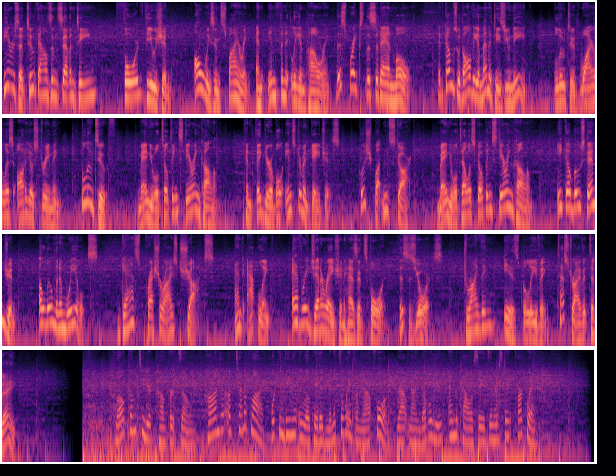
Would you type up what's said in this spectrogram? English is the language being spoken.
Here's a 2017 Ford Fusion. Always inspiring and infinitely empowering, this breaks the sedan mold. It comes with all the amenities you need Bluetooth wireless audio streaming, Bluetooth, manual tilting steering column, configurable instrument gauges, push button start, manual telescoping steering column, EcoBoost engine, aluminum wheels, gas pressurized shocks, and AppLink. Every generation has its Ford. This is yours. Driving is believing. Test drive it today. Welcome to your comfort zone. Honda of Tenafly. We're conveniently located minutes away from Route 4, Route 9W, and the Palisades Interstate Parkway.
